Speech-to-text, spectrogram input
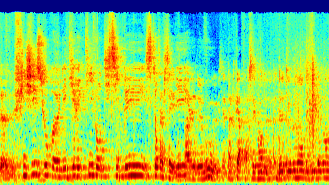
euh, figé sur euh, les directives anticipées, Ça, c'est, vous parlez de vous, ce n'est pas le cas forcément de, tout le monde, évidemment,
